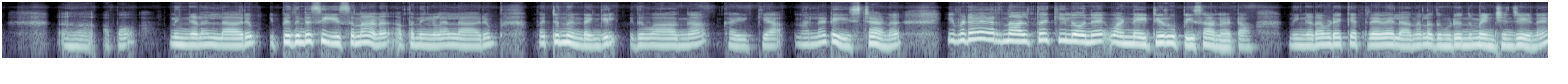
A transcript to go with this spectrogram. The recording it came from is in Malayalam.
അപ്പോൾ നിങ്ങളെല്ലാവരും ഇപ്പം ഇതിന്റെ സീസണാണ് അപ്പം നിങ്ങളെല്ലാവരും പറ്റുന്നുണ്ടെങ്കിൽ ഇത് വാങ്ങുക കഴിക്കുക. നല്ല ടേസ്റ്റാണ്. ഇവിടെ എറണാകുളത്ത് കിലോന് വൺ എയ്റ്റി റുപ്പീസാണ് കേട്ടോ. നിങ്ങളുടെ അവിടെയൊക്കെ എത്രയാണ് വില എന്നുള്ളതും കൂടി ഒന്ന് മെൻഷൻ ചെയ്യണേ.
